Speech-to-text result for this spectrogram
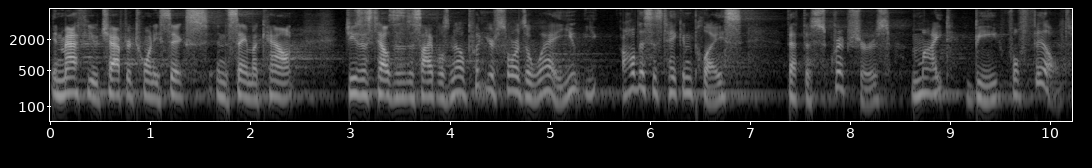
In Matthew chapter 26, in the same account, Jesus tells his disciples, No, put your swords away. You, you, all this has taken place that the scriptures might be fulfilled.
